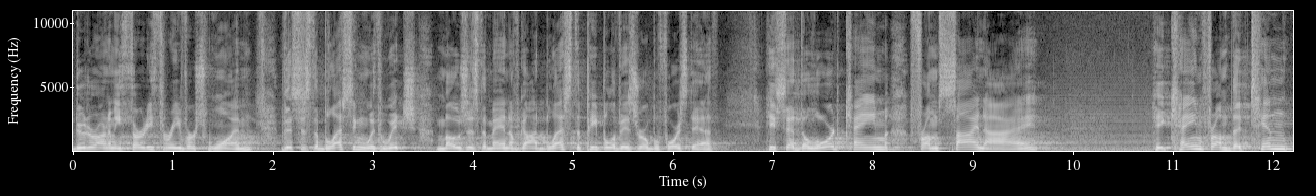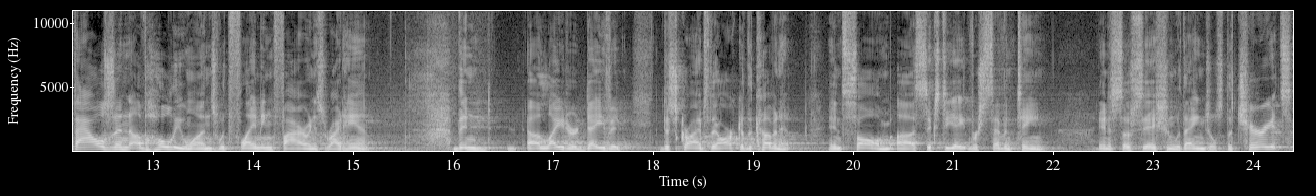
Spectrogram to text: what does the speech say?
Deuteronomy 33, verse 1 this is the blessing with which Moses, the man of God, blessed the people of Israel before his death. He said, The Lord came from Sinai. He came from the 10,000 of holy ones with flaming fire in his right hand. Then uh, later, David describes the Ark of the Covenant in Psalm uh, 68, verse 17, in association with angels. The chariots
